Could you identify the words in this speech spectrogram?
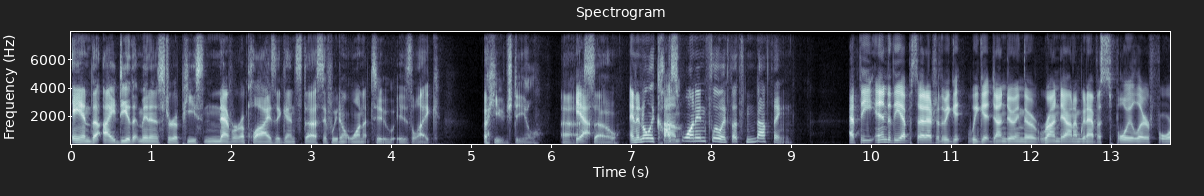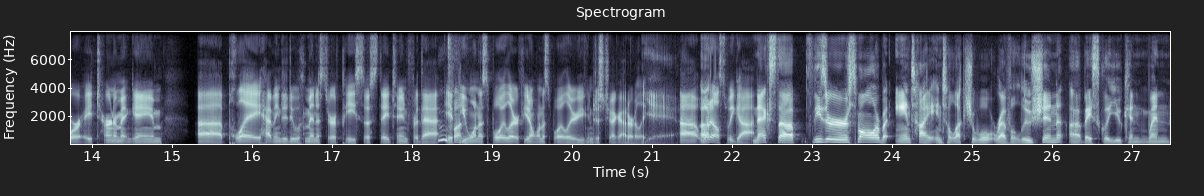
And the idea that Minister of Peace never applies against us if we don't want it to is like a huge deal. Uh, Yeah. So and it only costs Um, one influence. That's nothing. At the end of the episode, after we get we get done doing the rundown, I'm gonna have a spoiler for a tournament game uh, play having to do with Minister of Peace. So stay tuned for that. Ooh, if fun. you want a spoiler, if you don't want a spoiler, you can just check out early. Yeah. Uh, what else we got? Next up, these are smaller but anti-intellectual revolution. Uh, basically, you can when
